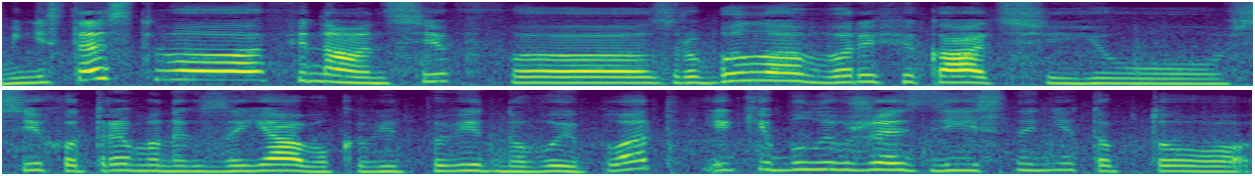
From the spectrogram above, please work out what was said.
Міністерство фінансів е, зробило верифікацію всіх отриманих заявок і відповідно виплат, які були вже здійснені, тобто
